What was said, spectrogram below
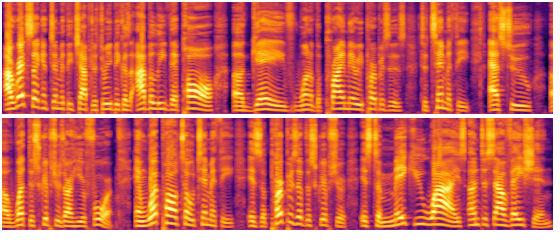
I read Second Timothy chapter 3 because I believe that Paul uh, gave one of the primary purposes to Timothy as to uh, what the scriptures are here for. And what Paul told Timothy is the purpose of the scripture is to make you wise unto salvation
